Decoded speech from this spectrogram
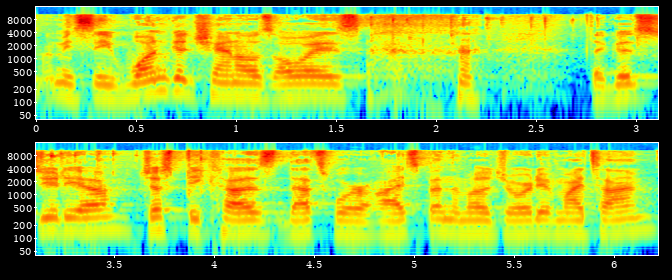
let me see. One good channel is always the Good Studio, just because that's where I spend the majority of my time.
